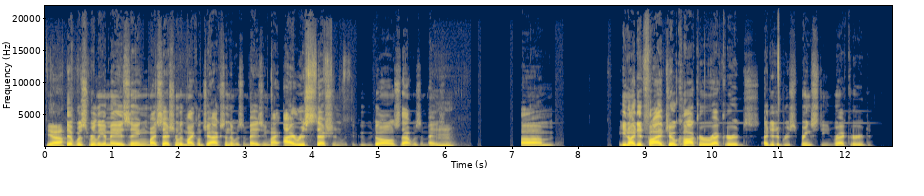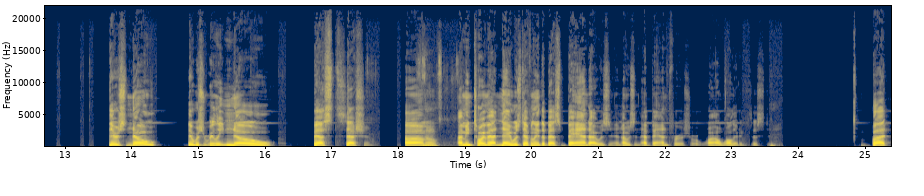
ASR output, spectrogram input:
yeah. That was really amazing. My session with Michael Jackson, that was amazing. My Iris session with the Goo Goo Dolls, that was amazing. Um, you know, I did five Joe Cocker records. I did a Bruce Springsteen record. There's no, there was really no best session. Um, No. I mean, Toy Matinee was definitely the best band I was in. I was in that band for a short while while it existed. But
